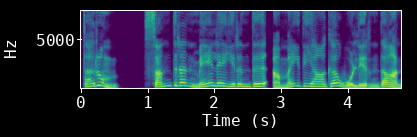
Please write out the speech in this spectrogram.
தரும். சந்திரன் மேலே இருந்து அமைதியாக ஒளிர்ந்தான்.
